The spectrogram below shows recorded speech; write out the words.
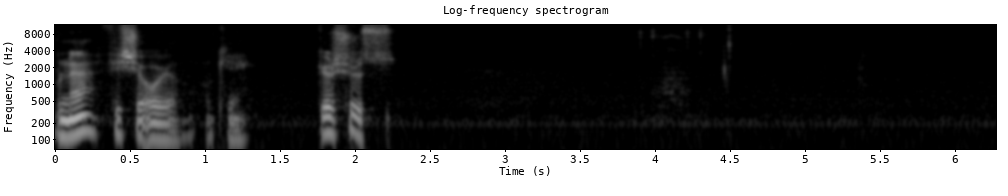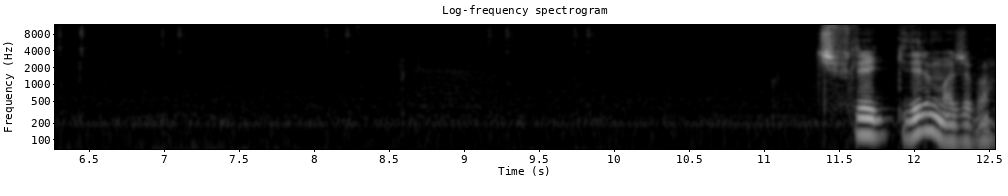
Bu ne? Fishy oil. Okey. Görüşürüz. Çiftliğe gidelim mi acaba?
